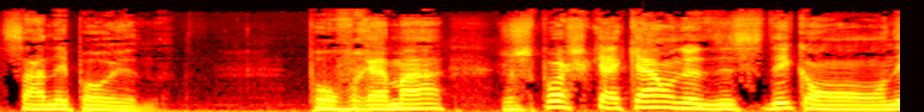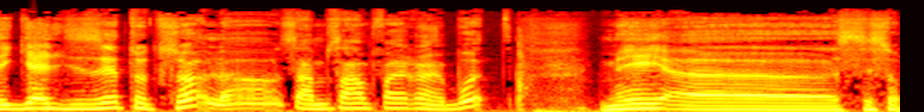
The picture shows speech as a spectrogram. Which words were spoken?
ça n'en est pas une. Pour vraiment, je sais pas jusqu'à quand on a décidé qu'on égalisait tout ça, là, ça me semble faire un bout, mais euh, c'est ça.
